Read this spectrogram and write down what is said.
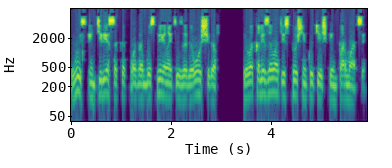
Вы с интереса как можно быстрее найти заговорщиков и локализовать источник утечки информации.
